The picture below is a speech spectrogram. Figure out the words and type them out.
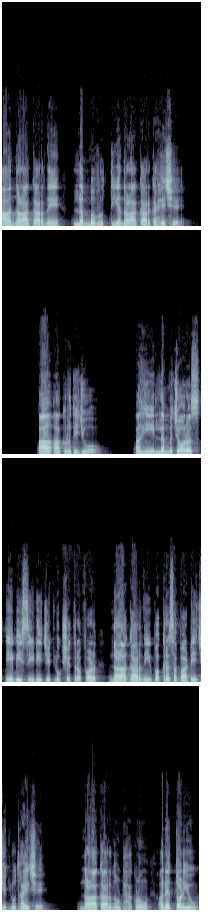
આ નળાકારને લંબવૃત્તીય નળાકાર કહે છે. આ આકૃતિ જુઓ. અહીં લંબચોરસ એબીસીડી જેટલું ક્ષેત્રફળ નળાકારની વક્ર સપાટી જેટલું થાય છે. નળાકારનું ઢાંકણું અને તળિયું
